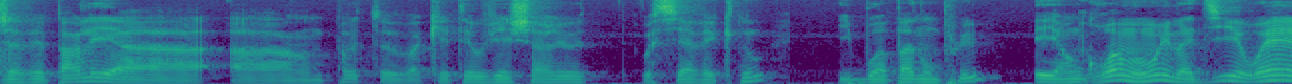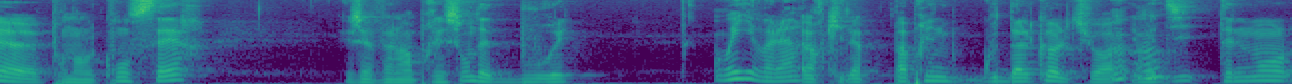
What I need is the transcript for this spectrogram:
j'avais parlé à, à un pote euh, qui était au Vieille Charrue aussi avec nous. Il boit pas non plus. Et en gros, à un moment, il m'a dit Ouais, euh, pendant le concert, j'avais l'impression d'être bourré. Oui, voilà. Alors qu'il a pas pris une goutte d'alcool, tu vois. Il m'a dit tellement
